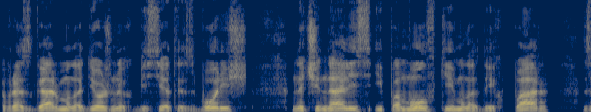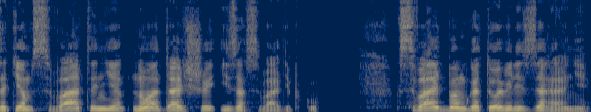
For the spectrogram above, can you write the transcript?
в разгар молодежных бесед и сборищ, начинались и помолвки молодых пар, затем сватанье, ну а дальше и за свадебку. К свадьбам готовились заранее.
